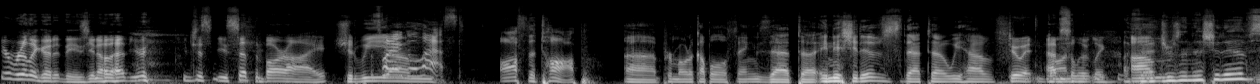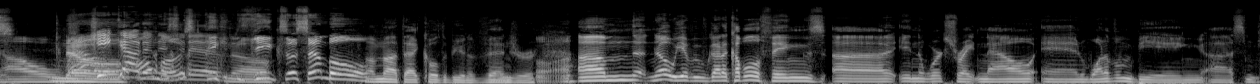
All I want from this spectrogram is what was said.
You're really good at these. You know that? You're you just you set the bar high. Should we, That's why I go um, last. off the top, uh, promote a couple of things that, uh, initiatives that uh, we have? Do it. gone- Absolutely. Avengers initiatives? No. No. Geek out Almost. initiative. Geek- No. Geeks assemble. I'm not that cool to be an Avenger. Um, no, we have we've got a couple of things uh, in the works right now, and one of them being uh, some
